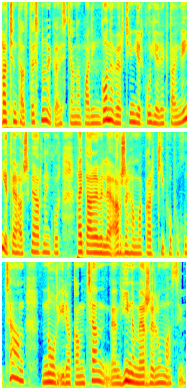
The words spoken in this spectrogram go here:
առաջընթաց տեսնում եք այս ճանապարհին գոնե վերջին 2-3 տարիներին, եթե հաշվի առնենք, որ հայտարարվել է արժե համակարգի փոփոխության, նոր իրականության հինը մերժելու մասին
